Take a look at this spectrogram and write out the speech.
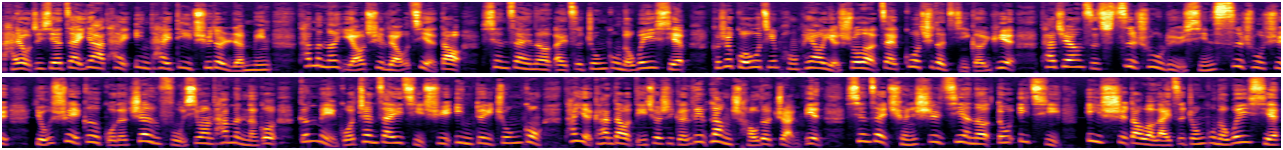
还有这些在亚太、印太地区的人民，他们呢也要去了解到现在呢来自中共的威胁。可是国务卿蓬佩奥也说了，在过过去的几个月，他这样子四处旅行，四处去游说各国的政府，希望他们能够跟美国站在一起去应对中共。他也看到，的确是一个浪潮的转变。现在全世界呢都一起意识到了来自中共的威胁，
